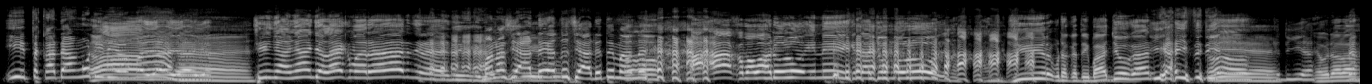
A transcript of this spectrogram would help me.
Ih, tekadangu di Ah, dia mah. iya, iya, iya. Nah. sinyalnya jelek kemarin. Mana si Ade Ibu-ibu. tuh si Ade tuh mana? Oh, oh. Ah, ah, ke bawah dulu ini kita zoom dulu anjir udah ganti baju kan Iya, itu dia. Oh. Itu dia. ya udahlah Dan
